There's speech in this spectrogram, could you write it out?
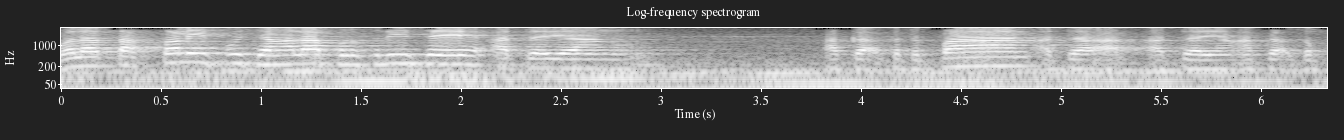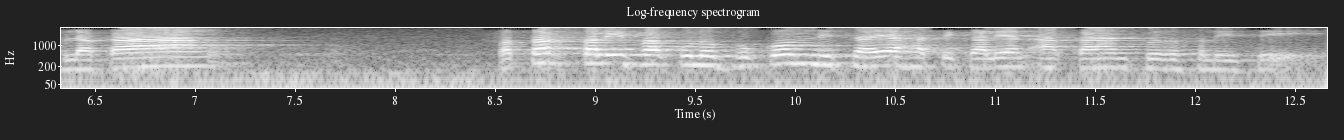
Wala taktalifu janganlah berselisih. Ada yang agak ke depan, ada ada yang agak ke belakang. Fatak talifa kulubukum niscaya hati kalian akan berselisih.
